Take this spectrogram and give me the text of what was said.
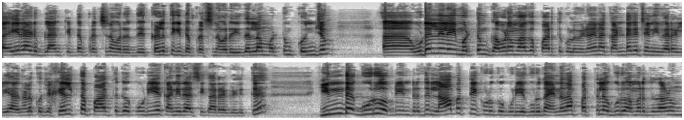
தைராய்டு பிளாங்கிட்ட பிரச்சனை வருது கழுத்துக்கிட்ட பிரச்சனை வருது இதெல்லாம் மட்டும் கொஞ்சம் உடல்நிலை மட்டும் கவனமாக பார்த்துக்கொள்ள வேண்டும் ஏன்னா கண்டகச்சனி வேற இல்லையா? அதனால கொஞ்சம் ஹெல்த்தை பார்த்துக்கக்கூடிய கன்னிராசிக்காரர்களுக்கு இந்த குரு அப்படின்றது லாபத்தை கொடுக்கக்கூடிய குரு தான் என்னதான் பத்துல குரு அமர்ந்ததாலும்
